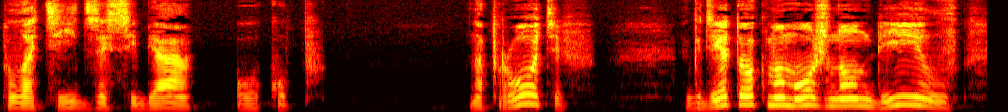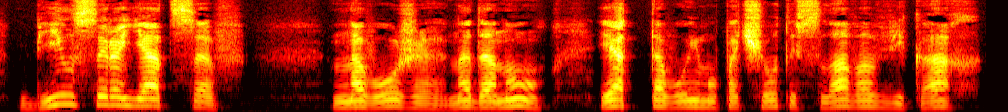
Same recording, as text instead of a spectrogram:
платить за себя окуп. Напротив, где токмо можно он бил, бил сыроядцев, на воже, на Дону, и оттого ему почет и слава в веках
